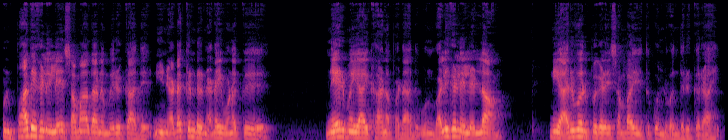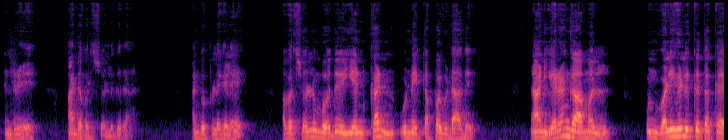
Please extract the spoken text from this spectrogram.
உன் பாதைகளிலே சமாதானம் இருக்காது. நீ நடக்கின்ற நடை உனக்கு நேர்மையாய் காணப்படாது. உன் வழிகளில் எல்லாம் நீ அருவறுப்புகளை சம்பாதித்து கொண்டு வந்திருக்கிறாய் என்று ஆண்டவர் சொல்லுகிறார். அன்பு பிள்ளைகளே அவர் சொல்லும்போது என் கண் உன்னை தப்ப விடாது. நான் இறங்காமல் உன் வழிகளுக்கு தக்க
